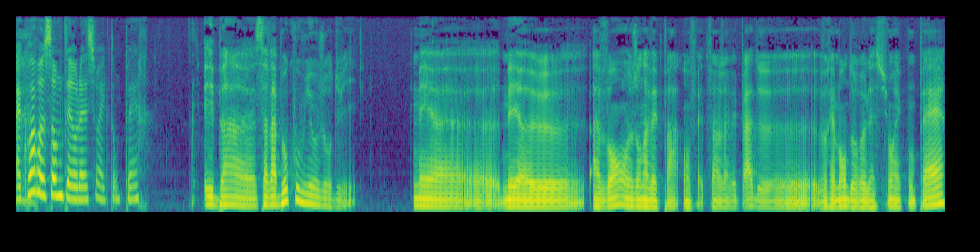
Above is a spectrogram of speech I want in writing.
à quoi ressemblent tes relations avec ton père? Eh ben, ça va beaucoup mieux aujourd'hui. Mais euh, mais euh, avant, j'en avais pas en fait. Enfin, j'avais pas de vraiment de relation avec mon père.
